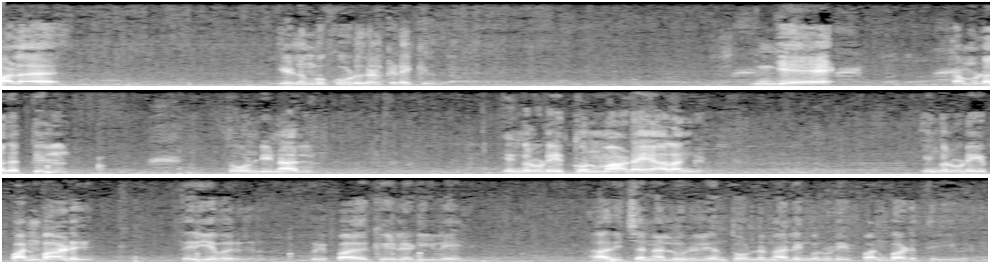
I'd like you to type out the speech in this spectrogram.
பல எலும்பு கூடுகள் கிடைக்கிறது. இங்கே தமிழகத்தில் தோண்டினால் எங்களுடைய தொன்ம அடையாளங்கள் எங்களுடைய பண்பாடு தெரிய வருகிறது. குறிப்பாக கீழடியிலே ஆதிச்ச நல்லூரிலேயும் தோன்றினால் எங்களுடைய பண்பாடு தெரிய வருகிறது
